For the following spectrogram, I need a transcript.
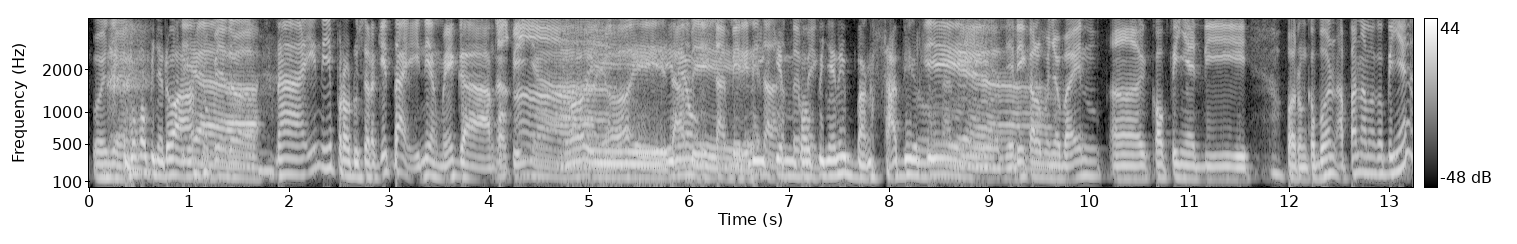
Punya. Gua kopinya doang. Iya. kopinya doang. Nah ini produser kita ini yang megang kopinya. Oh, iya. Ini yang Sabir. si Sabir ini salah bikin kopinya ini Bang Sabir. Iya. Jadi kalau mau nyobain eh, kopinya di warung kebun, apa nama kopinya?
